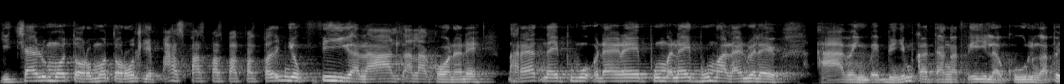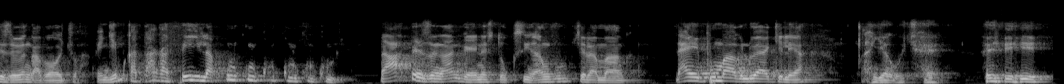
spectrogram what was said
Ngitshayela umotoro umotoro udle pas pas pas pas pas pas ngiyokufika la ahlala khona ne mara yathi nayiphuma nayiphuma nayiphuma la into leyo ha bengimgadanga feyila khulu ngapheze bengabotshwa bengimgadanga feyila khulu khulu khulu khulu khulu khulu ngapheze ngangena esitokisini angifuna ukutshela amanga nayiphuma-ke into yakhe leya ngiyakutshela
